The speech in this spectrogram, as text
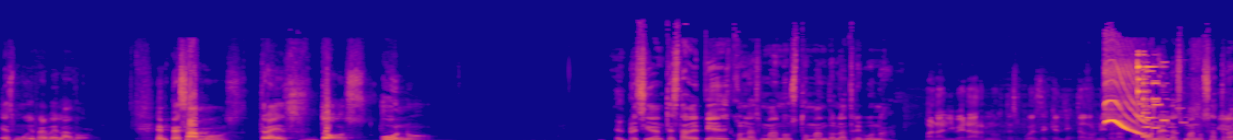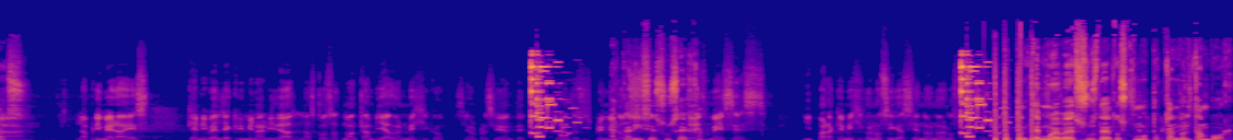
Es muy revelador. Empezamos. 3, 2, 1. El presidente está de pie con las manos tomando la tribuna. Para liberarnos después de que el dictador Nicolás Maduro pone las manos atrás. La primera es que a nivel de criminalidad las cosas no han cambiado en México, señor presidente, durante sus primeros Acaricia su ceja. tres meses y para que México no siga siendo uno de los países más... El presidente mueve sus dedos como tocando el tambor.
